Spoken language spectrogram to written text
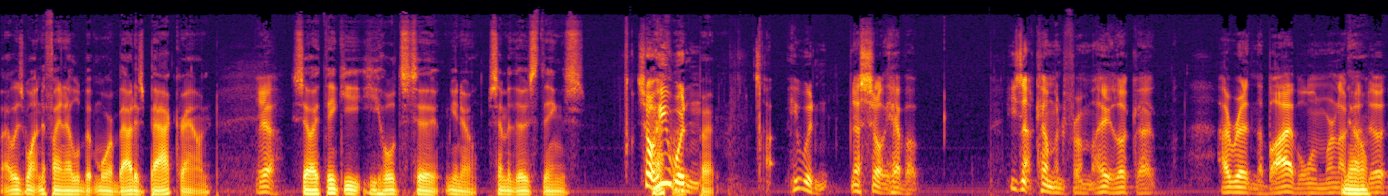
I was wanting to find out a little bit more about his background. Yeah. So I think he, he holds to you know some of those things. So he wouldn't. But He wouldn't necessarily have a. He's not coming from. Hey, look, I, I read in the Bible, and we're not No. going to do it.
